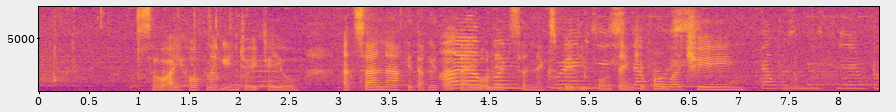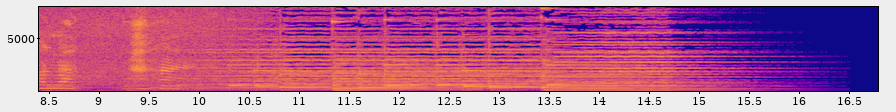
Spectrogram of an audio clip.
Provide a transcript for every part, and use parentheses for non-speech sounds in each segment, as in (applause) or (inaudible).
So, I hope nag-enjoy kayo. At sana kita-kita tayo ulit sa next video ko. Thank you for watching. Tapos na pala. (laughs)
